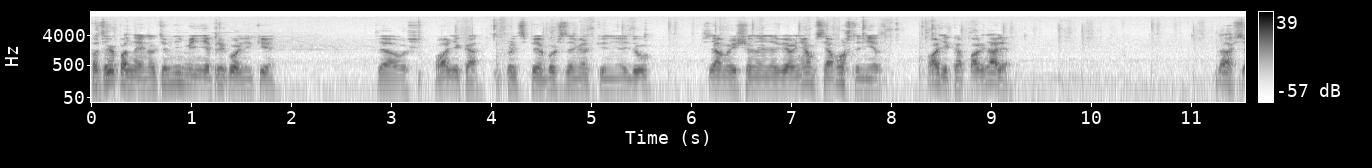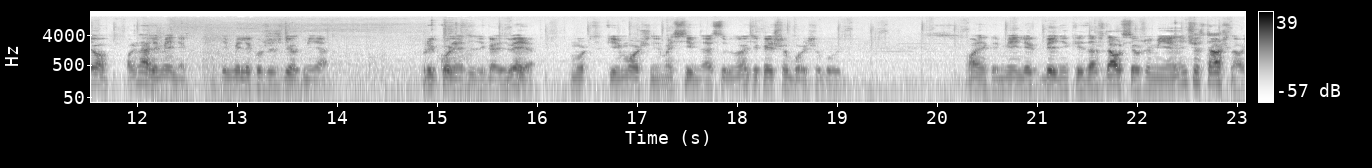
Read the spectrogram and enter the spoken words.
Потрепанные, но тем не менее прикольненькие. Да уж, ладненько. В принципе, я больше заметки не найду. Сейчас мы еще, наверное, вернемся, а может и нет. Ладненько, погнали. Да, все, погнали, Мельник. И Мельник уже ждет меня. Прикольные эти звери. Мо- Такие мощные, массивные. Особенно эти, конечно, больше будут. Ладненько, Мельник, бедненький, дождался уже меня. Ничего страшного,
